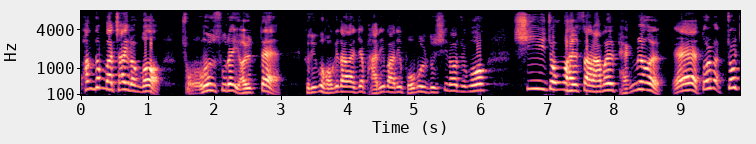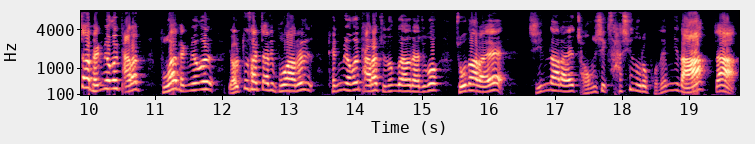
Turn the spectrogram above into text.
황금마차 이런 거 좋은 술에 열대 그리고 거기다가 이제 바리바리 보물도 실어주고 시종할 사람을 100명을 예, 똘, 쫄자 100명을 달아 부하 100명을 12살짜리 부하를 100명을 달아주는 거야. 그래가지고 조나라에 진나라의 정식 사신으로 보냅니다. 자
